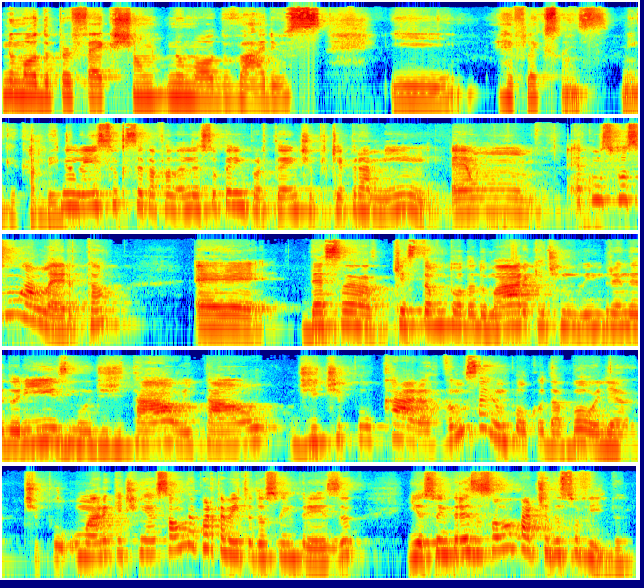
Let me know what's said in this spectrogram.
no modo perfection, no modo vários e reflexões. Amiga, acabei. Não, isso que você está falando é super importante, porque para mim é um. É como se fosse um alerta é, dessa questão toda do marketing, do empreendedorismo digital e tal, de tipo, cara, vamos sair um pouco da bolha? Tipo, o marketing é só um departamento da sua empresa e a sua empresa é só uma parte da sua vida.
